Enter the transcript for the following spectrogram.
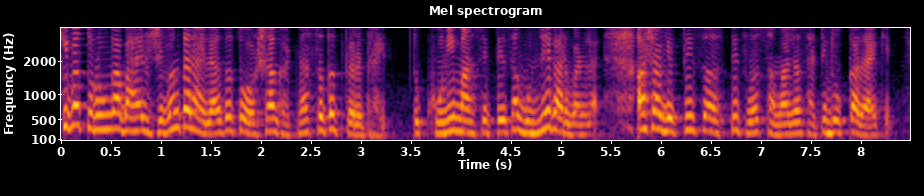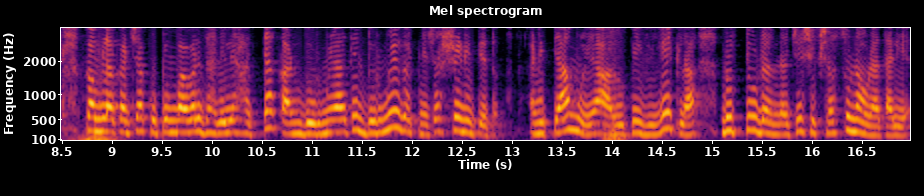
किंवा तुरुंगाबाहेर जिवंत राहिला तर तो अशा घटना सतत करत राहील. तो खुनी मानसिकतेचा गुन्हेगार बनलाय. अशा व्यक्तीचं अस्तित्व समाजासाठी धोकादायक आहे. कमलाकरच्या कुटुंबावर झालेले हत्याकांड दुर्मिळातील दुर्मिळ घटनेच्या श्रेणीत येतं आणि त्यामुळे आरोपी विवेकला मृत्यूदंडाची शिक्षा सुनावण्यात आली आहे.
